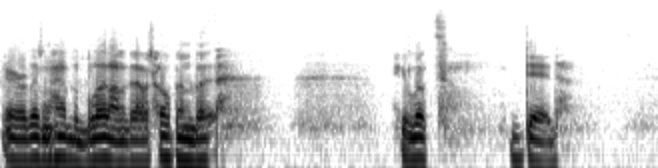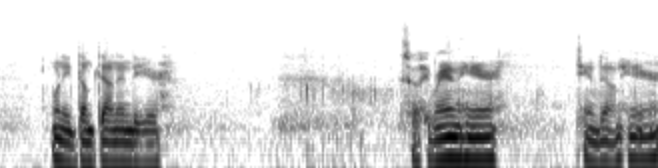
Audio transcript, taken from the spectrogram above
arrow doesn't have the blood on it that I was hoping, but he looked dead when he dumped down into here. So he ran here, came down here.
